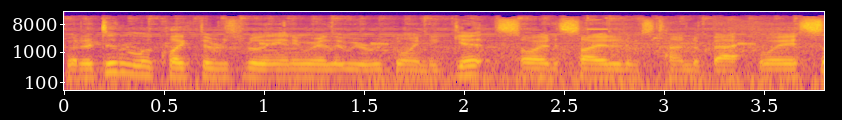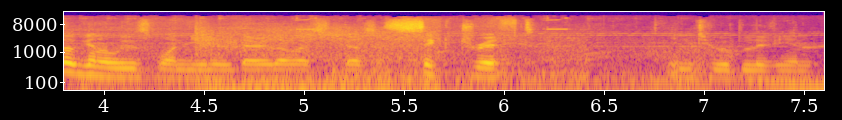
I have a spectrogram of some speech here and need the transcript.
but it didn't look like there was really anywhere that we were going to get, so I decided it was time to back away. Still going to lose one unit there, though, as he does a sick drift into oblivion.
